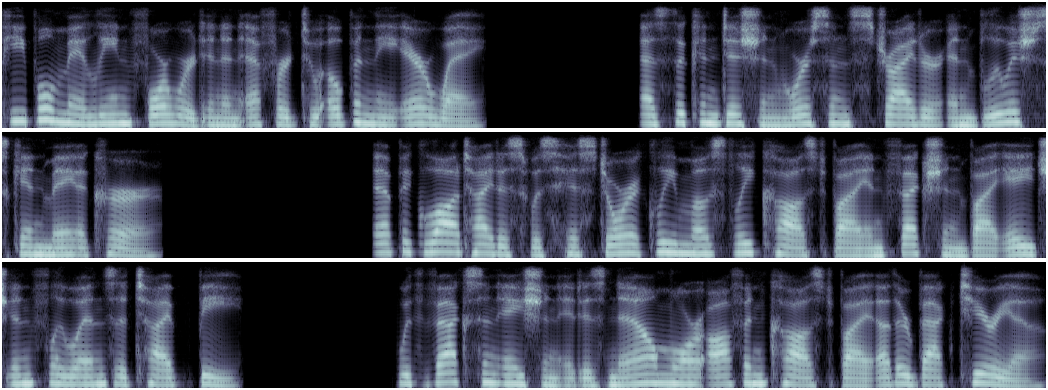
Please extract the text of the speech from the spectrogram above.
People may lean forward in an effort to open the airway. As the condition worsens stridor and bluish skin may occur. Epiglottitis was historically mostly caused by infection by H. influenza type B. With vaccination it is now more often caused by other bacteria.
